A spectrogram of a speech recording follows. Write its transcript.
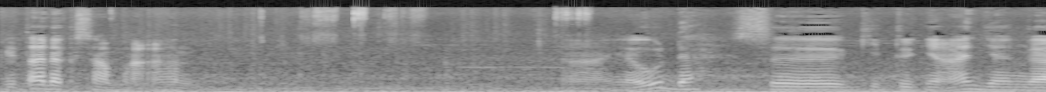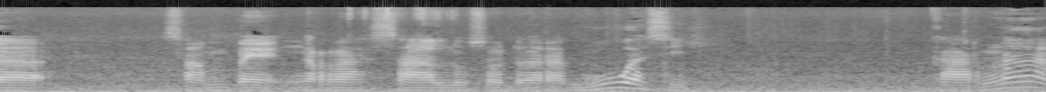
kita ada kesamaan. Nah ya udah segitunya aja. Nggak sampai ngerasa lu saudara gua sih karena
